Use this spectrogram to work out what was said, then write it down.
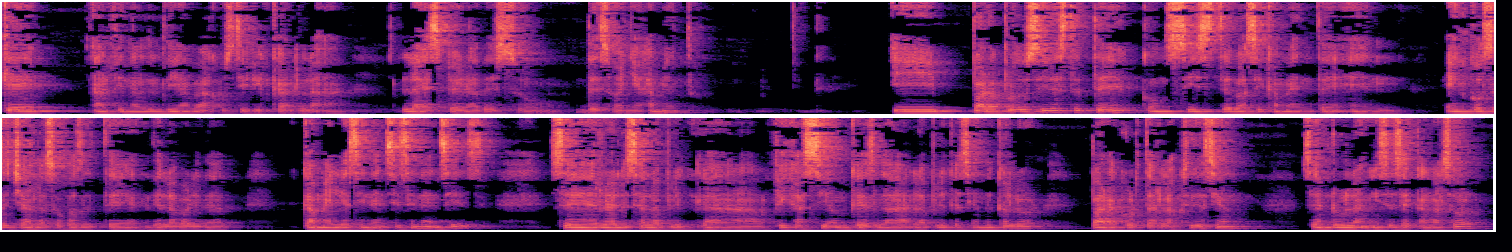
que al final del día va a justificar la, espera de su, de su añejamiento. Y para producir este té consiste básicamente en, en cosechar las hojas de té de la variedad Camellia sinensis sinensis, se realiza la, fijación, que es la, aplicación de calor, para cortar la oxidación. se enrulan y se secan al sol,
